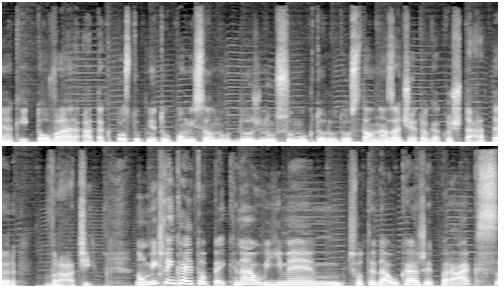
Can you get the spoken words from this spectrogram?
nejaký tovar a tak postupne tú pomyselnú dlžnú sumu, ktorú dostal na začiatok ako štarter, vráti. No myšlienka je to pekná, uvidíme, čo teda ukáže prax.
